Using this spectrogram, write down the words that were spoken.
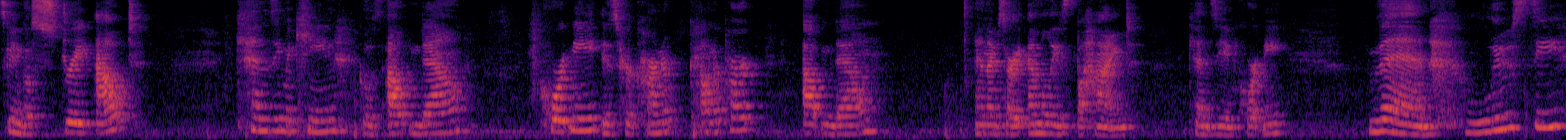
is going to go straight out. Kenzie McKean goes out and down. Courtney is her counterpart, out and down. And I'm sorry, Emily's behind Kenzie and Courtney. Then Lucy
